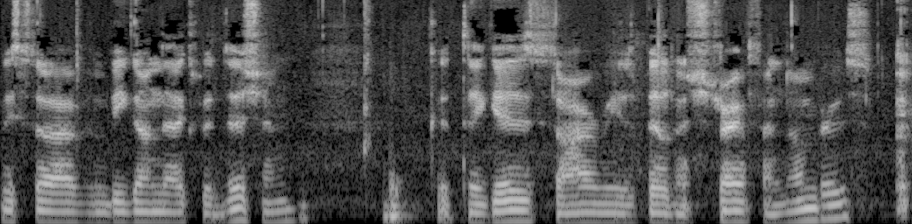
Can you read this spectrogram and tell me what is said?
we still haven't begun the expedition. Good thing is the army is building strength and numbers.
